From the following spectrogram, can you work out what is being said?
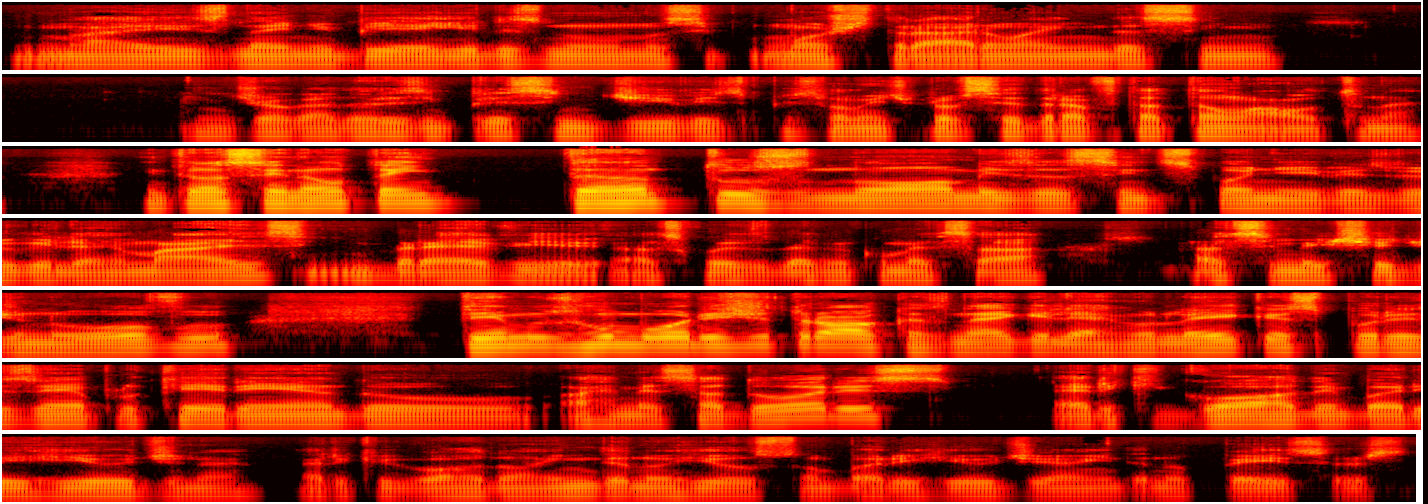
mas na NBA eles não, não se mostraram ainda assim jogadores imprescindíveis, principalmente para você draftar tão alto, né? Então, assim, não tem tantos nomes assim disponíveis, viu, Guilherme? Mas em breve as coisas devem começar a se mexer de novo. Temos rumores de trocas, né, Guilherme? O Lakers, por exemplo, querendo arremessadores, Eric Gordon e Buddy Hilde, né? Eric Gordon ainda no Houston, Buddy Hilde ainda no Pacers,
